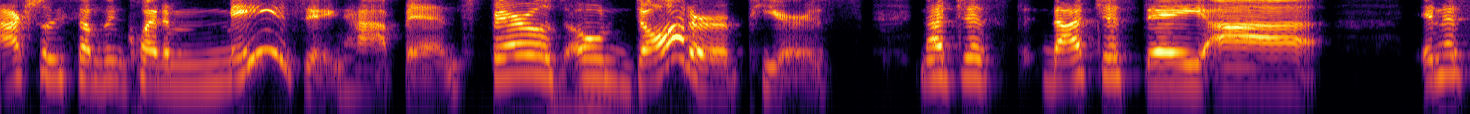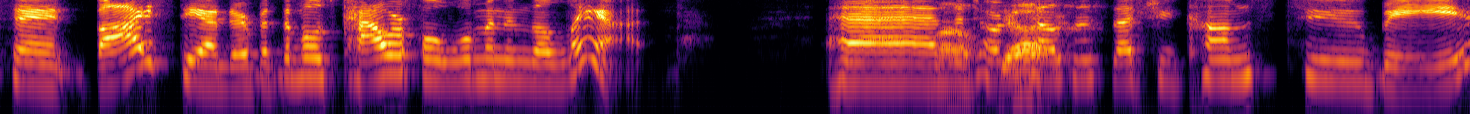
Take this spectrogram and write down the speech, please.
actually something quite amazing happened. Pharaoh's own daughter appears, not just not just a uh, innocent bystander, but the most powerful woman in the land. And wow, the Torah yeah. tells us that she comes to bathe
